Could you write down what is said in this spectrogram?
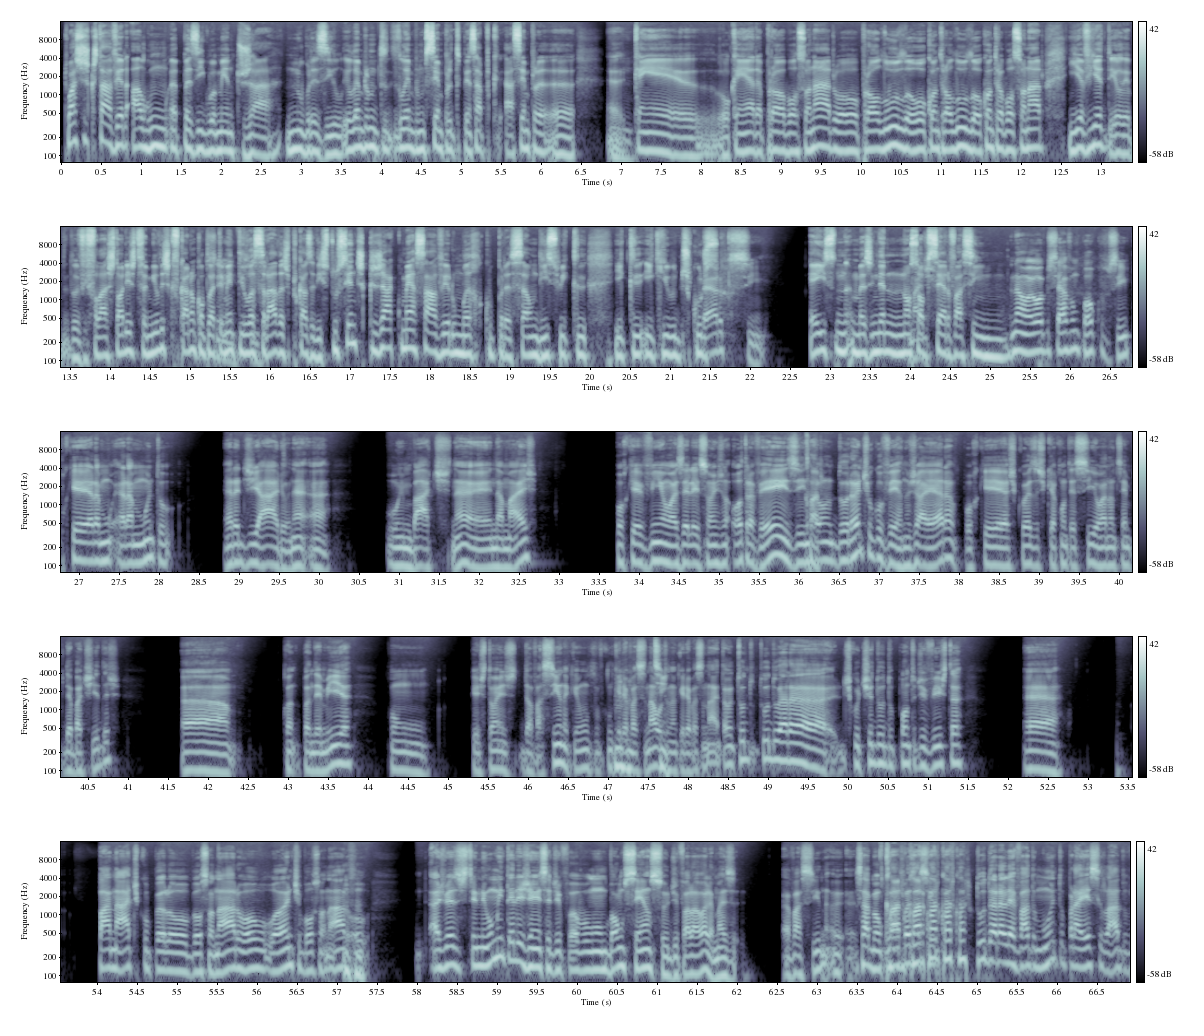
Tu achas que está a haver algum apaziguamento já no Brasil? Eu lembro-me lembro sempre de pensar, porque há sempre. Uh, Uh, quem é ou quem era pró-Bolsonaro ou pró-Lula ou contra o Lula ou contra o Bolsonaro e havia, eu ouvi falar histórias de famílias que ficaram completamente sim, dilaceradas sim. por causa disso. Tu sentes que já começa a haver uma recuperação disso e que, e que, e que o discurso. Espero que sim. É isso, mas ainda não mas, se observa assim. Não, eu observo um pouco, sim, porque era, era muito. Era diário, né? Ah, o embate, né? Ainda mais porque vinham as eleições outra vez, e claro. então durante o governo já era, porque as coisas que aconteciam eram sempre debatidas. Uh, pandemia, com questões da vacina, que um queria uhum, vacinar, o outro não queria vacinar. Então tudo, tudo era discutido do ponto de vista é, fanático pelo Bolsonaro ou anti-Bolsonaro, uhum. ou às vezes sem nenhuma inteligência, de um bom senso de falar, olha, mas a vacina, sabe? Uma claro, coisa claro, assim, claro, claro, claro. Tudo era levado muito para esse lado.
